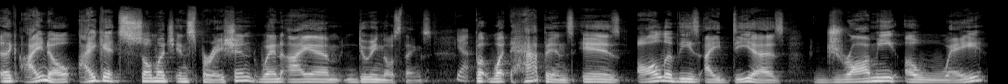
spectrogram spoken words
like, I know I get so much inspiration when I am doing those things. Yeah. But what happens is all of these ideas draw me away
